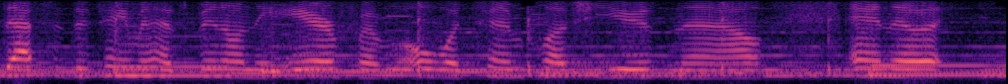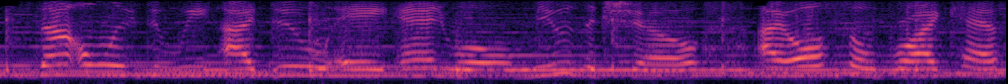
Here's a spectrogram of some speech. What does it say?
That's Entertainment has been on the air for over 10 plus years now. And uh, not only do we I do a annual music show, I also broadcast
